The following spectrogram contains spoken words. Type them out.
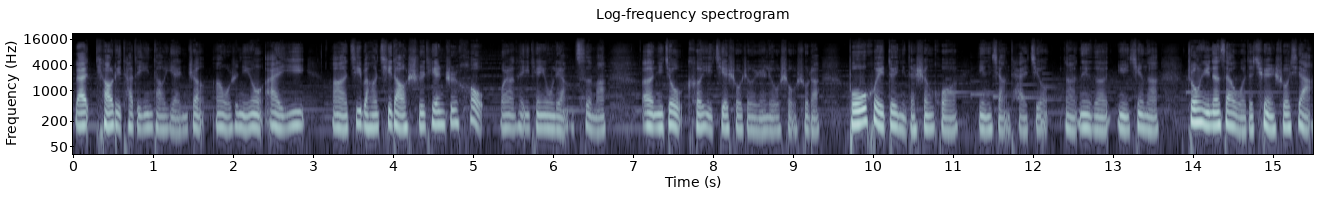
来调理她的阴道炎症啊。我说你用艾依啊，基本上七到十天之后，我让她一天用两次嘛，呃，你就可以接受这个人流手术了，不会对你的生活影响太久。那那个女性呢，终于呢，在我的劝说下，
